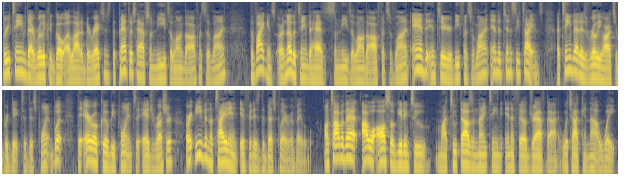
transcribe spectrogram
Three teams that really could go a lot of directions. The Panthers have some needs along the offensive line. The Vikings are another team that has some needs along the offensive line and the interior defensive line, and the Tennessee Titans, a team that is really hard to predict to this point, but the arrow could be pointing to edge rusher or even a tight end if it is the best player available. On top of that, I will also get into my 2019 NFL draft guide, which I cannot wait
